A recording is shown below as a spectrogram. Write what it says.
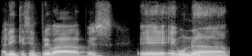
Alguien que siempre va, pues, eh, en una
